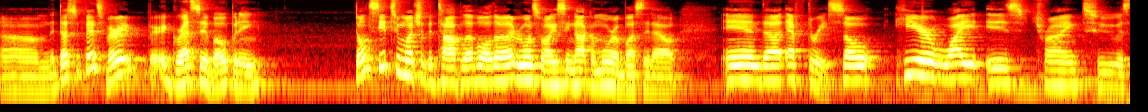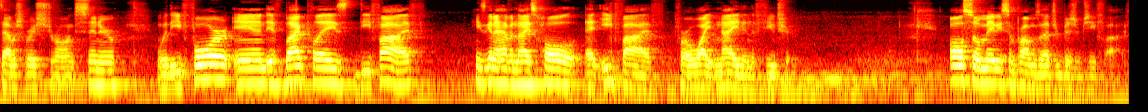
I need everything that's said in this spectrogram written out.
Um, the Dutch defense, very, very aggressive opening. Don't see it too much at the top level, although every once in a while you see Nakamura busted out. And uh, f3. So here, white is trying to establish a very strong center with e4. And if black plays d5, he's going to have a nice hole at e5 for a white knight in the future. Also, maybe some problems after bishop g5.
